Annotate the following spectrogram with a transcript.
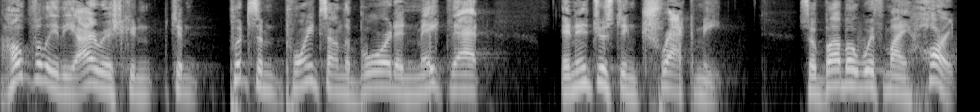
Hopefully, the Irish can, can put some points on the board and make that an interesting track meet. So, Bubba, with my heart,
